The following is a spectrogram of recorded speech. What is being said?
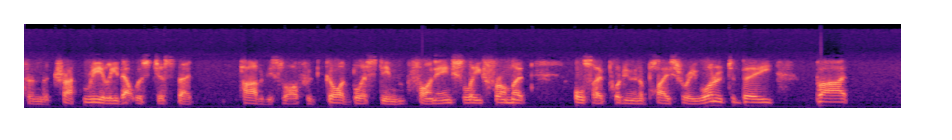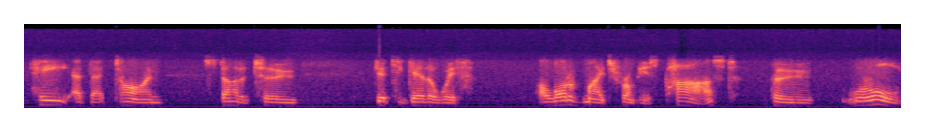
from the truck, really, that was just that part of his life. God blessed him financially from it, also put him in a place where he wanted to be. But he, at that time, started to get together with a lot of mates from his past who were all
